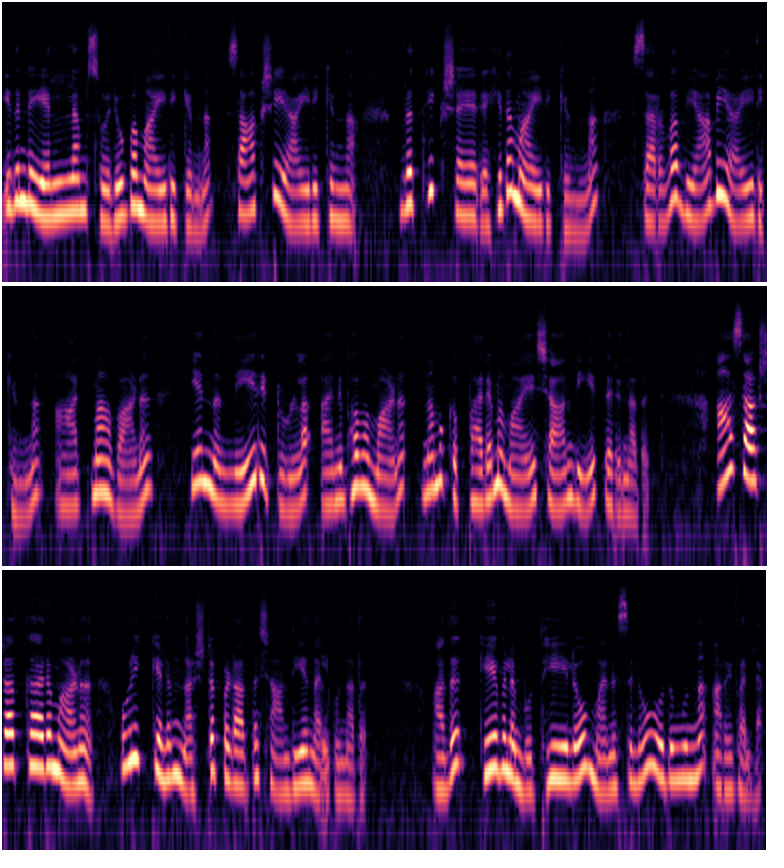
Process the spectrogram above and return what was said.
ഇതിന്റെ എല്ലാം സ്വരൂപമായിരിക്കുന്ന സാക്ഷിയായിരിക്കുന്ന വൃദ്ധിക്ഷയരഹിതമായിരിക്കുന്ന സർവവ്യാപിയായിരിക്കുന്ന ആത്മാവാണ് എന്ന് നേരിട്ടുള്ള അനുഭവമാണ് നമുക്ക് പരമമായ ശാന്തിയെ തരുന്നത്. ആ സാക്ഷാത്കാരമാണ് ഒരിക്കലും നഷ്ടപ്പെടാത്ത ശാന്തിയെ നൽകുന്നത്. അത് കേവലം ബുദ്ധിയിലോ മനസ്സിലോ ഒതുങ്ങുന്ന അറിവല്ല.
